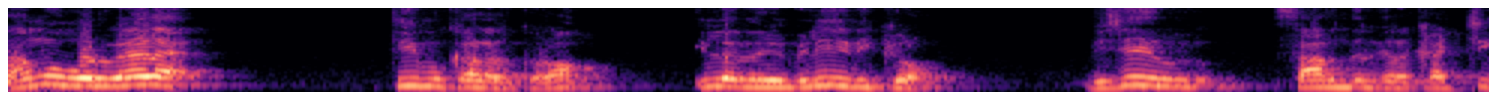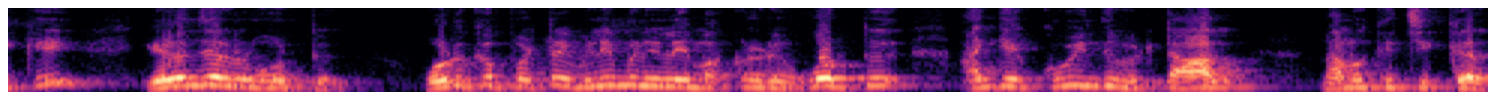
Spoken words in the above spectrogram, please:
நம்ம ஒருவேளை திமுகவில் இருக்கிறோம் இல்லை வெளியே நிற்கிறோம் விஜய் சார்ந்திருக்கிற கட்சிக்கு இளைஞர்கள் ஓட்டு ஒடுக்கப்பட்ட விளிம்பு நிலை மக்களுடைய ஓட்டு அங்கே குவிந்து விட்டால் நமக்கு சிக்கல்.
